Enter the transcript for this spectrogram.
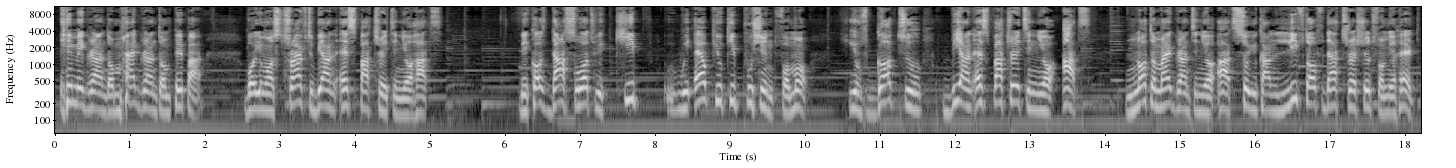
immigrant or migrant on paper, but you must strive to be an expatriate in your heart. Because that's what we keep, we help you keep pushing for more. You've got to be an expatriate in your heart, not a migrant in your heart, so you can lift off that threshold from your head.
